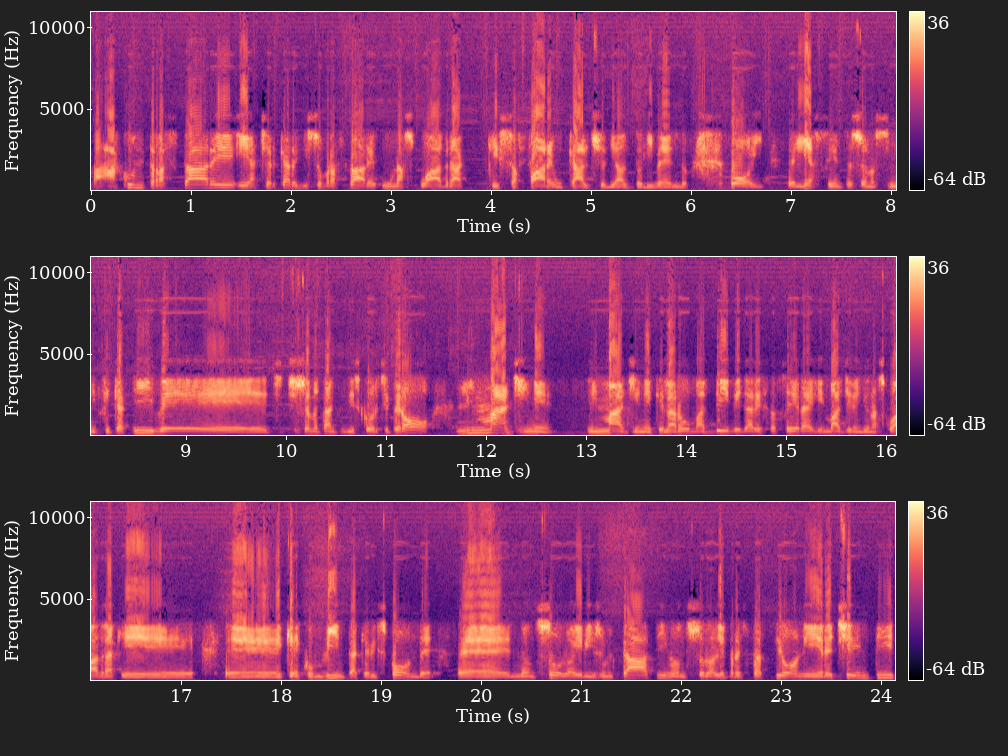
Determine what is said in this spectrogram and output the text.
a contrastare e a cercare di sovrastare una squadra che sa fare un calcio di alto livello. Poi eh, le assenze sono significative, ci sono tanti discorsi, però l'immagine l'immagine che la Roma deve dare stasera è l'immagine di una squadra che, eh, che è convinta, che risponde eh, non solo ai risultati, non solo alle prestazioni recenti,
